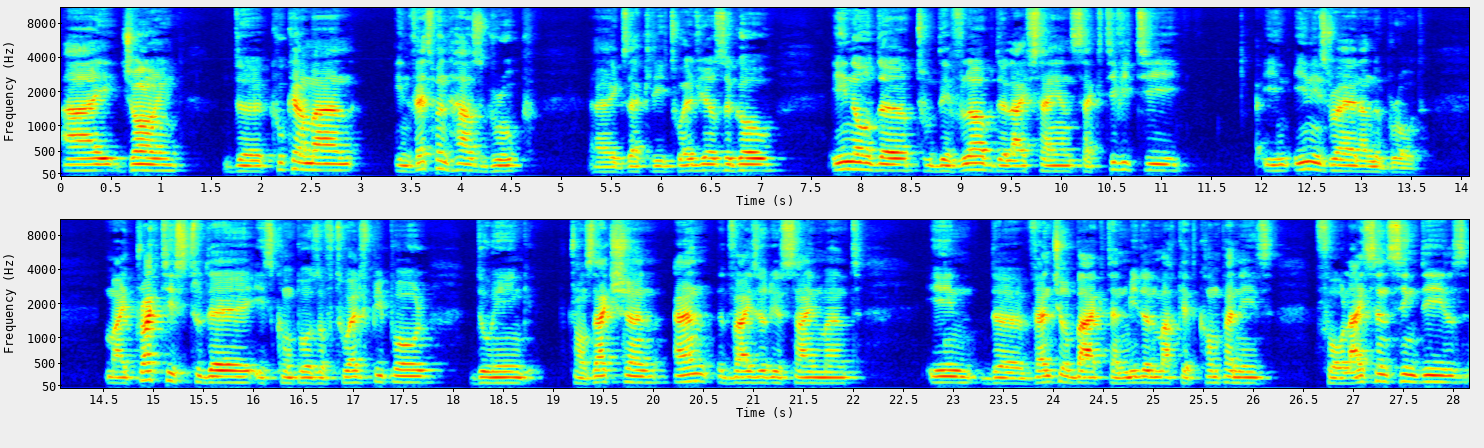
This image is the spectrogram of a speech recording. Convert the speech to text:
I joined the Cukierman Investment House Group uh, exactly 12 years ago in order to develop the life science activity in, in Israel and abroad. My practice today is composed of 12 people doing transaction and advisory assignment in the venture-backed and middle market companies for licensing deals,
